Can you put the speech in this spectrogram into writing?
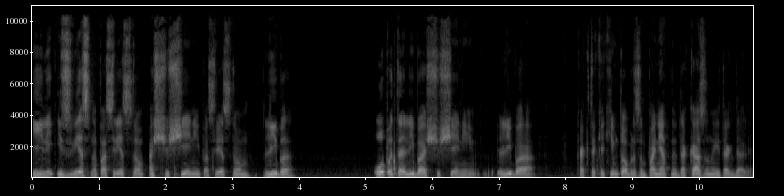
или известно посредством ощущений, посредством либо опыта, либо ощущений, либо как-то каким-то образом понятны, доказаны и так далее.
